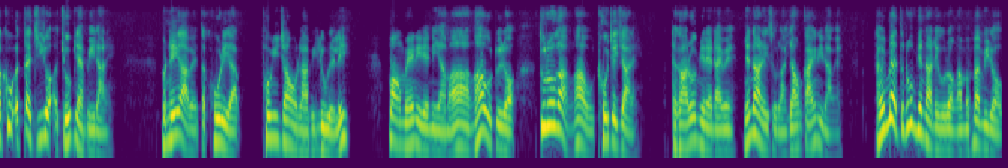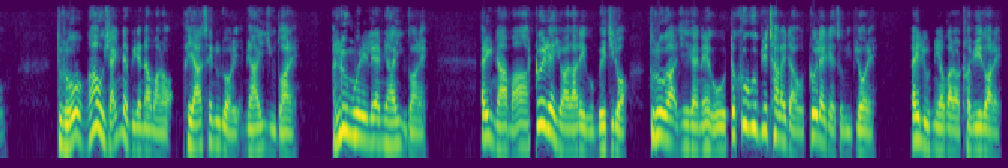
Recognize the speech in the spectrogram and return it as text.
အခုအသက်ကြီးတော့အကျိုးပြန်ပေးလာတယ်မနေ့ကပဲတခိုးတွေကဘုန်းကြီးเจ้าကိုလာပြီးလူတယ်လေမှောင်မဲနေတဲ့နေရာမှာငါ့ကိုတွေ့တော့သူတို့ကငါ့ကိုထိုးချိတ်ကြတယ်တကာတို့မြင်တဲ့အတိုင်းပဲမျက်နှာတွေဆိုတာရောင်ကိုင်းနေတာပဲဒါပေမဲ့သူတို့မျက်နှာတွေကိုတော့ငါမမှတ်မိတော့ဘူးသူတို့ငါ့ကိုရိုက်နှက်ပြီးတဲ့နောက်မှာတော့ဖျားဆင်းလူတော်တွေအများကြီးယူသွားတယ်အလူငွေတွေလည်းအများကြီးယူသွားတယ်အဲ့ဒီနားမှာတွေ့တဲ့ရွာသားတွေကိုမေးကြည့်တော့သူတို့ကရေကန်ထဲကိုတစ်ခုခုပြစ်ချလိုက်တာကိုတွေးလိုက်တယ်ဆိုပြီးပြောတယ်အဲ့ဒီလူနှစ်ယောက်ကတော့ထွက်ပြေးသွားတယ်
